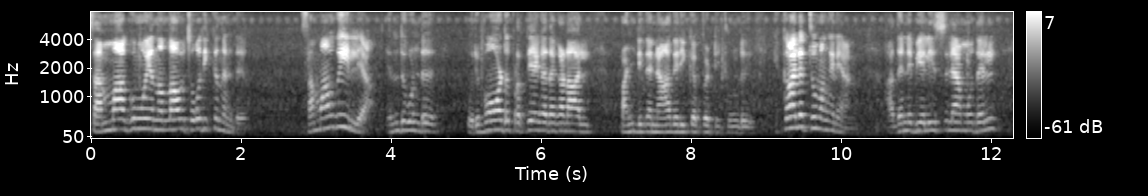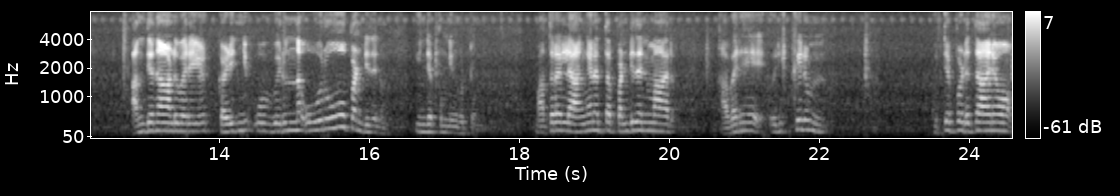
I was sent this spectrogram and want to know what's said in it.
സമ്മാകുമോ എന്ന് അള്ളാഹു ചോദിക്കുന്നുണ്ട്. സമ്മാവുകയില്ല. എന്തുകൊണ്ട്? ഒരുപാട് പ്രത്യേകതകളാൽ പണ്ഡിതൻ ആദരിക്കപ്പെട്ടിട്ടുണ്ട്. ഇക്കാലത്തും അങ്ങനെയാണ്. അതൻ നബി അലി ഇസ്ലാം മുതൽ അന്ത്യനാൾ വരെ കഴിഞ്ഞ് വരുന്ന ഓരോ പണ്ഡിതനും ഇതിന്റെ പുണ്യം കിട്ടും. മാത്രമല്ല അങ്ങനത്തെ പണ്ഡിതന്മാർ അവരെ ഒരിക്കലും കുറ്റപ്പെടുത്താനോ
